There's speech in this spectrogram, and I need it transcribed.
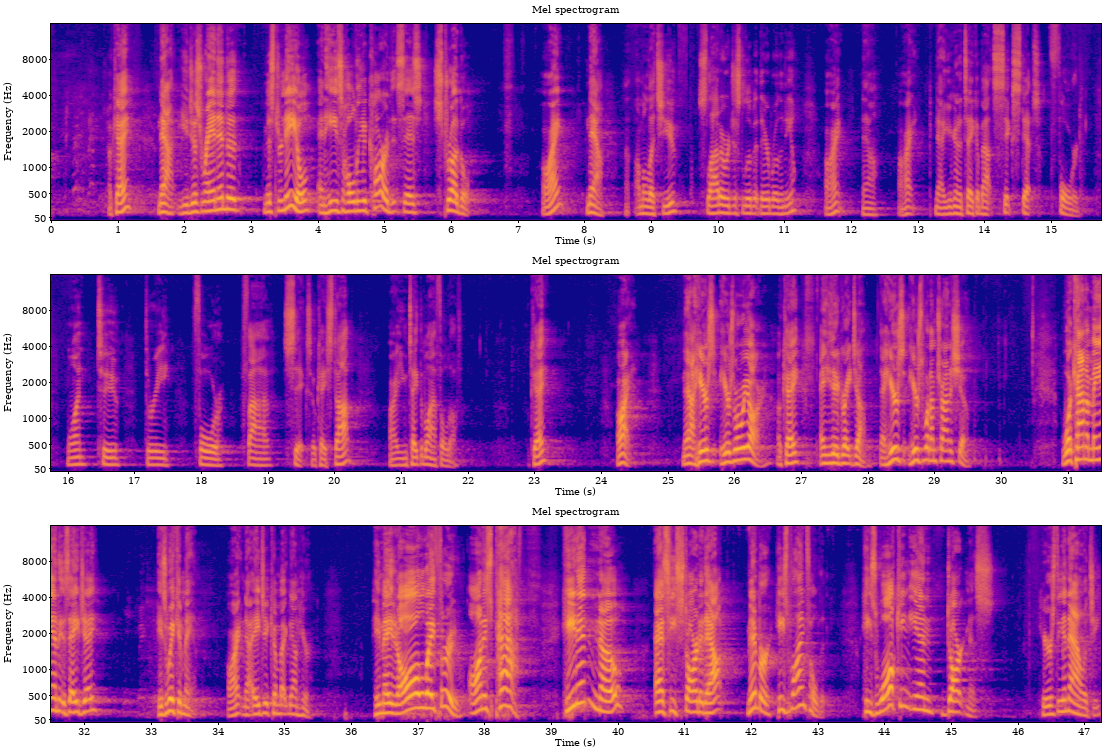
Okay, now you just ran into Mr. Neal and he's holding a card that says struggle. All right, now, I'm going to let you slide over just a little bit there, Brother Neal. All right. Now, all right. Now you're going to take about six steps forward. One, two, three, four, five, six. Okay, stop. All right, you can take the blindfold off. Okay? All right. Now here's here's where we are, okay? And you did a great job. Now here's here's what I'm trying to show. What kind of man is AJ? He's a wicked man. All right, now AJ, come back down here. He made it all the way through on his path. He didn't know as he started out. Remember, he's blindfolded. He's walking in darkness. Here's the analogy.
